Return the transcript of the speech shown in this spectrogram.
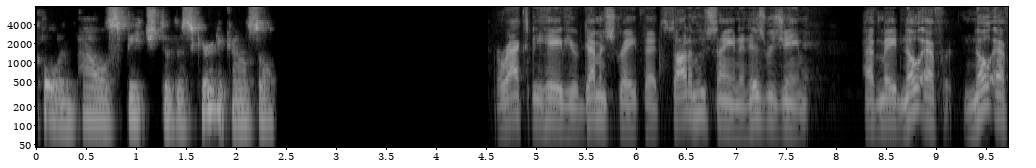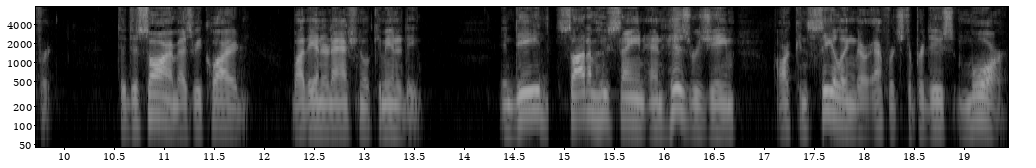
Colin Powell speech to the Security Council. Iraq's behavior demonstrate that Saddam Hussein and his regime have made no effort, no effort to disarm as required by the international community. Indeed, Saddam Hussein and his regime are concealing their efforts to produce more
